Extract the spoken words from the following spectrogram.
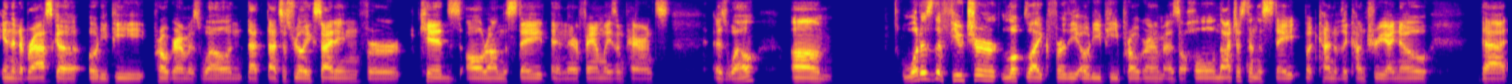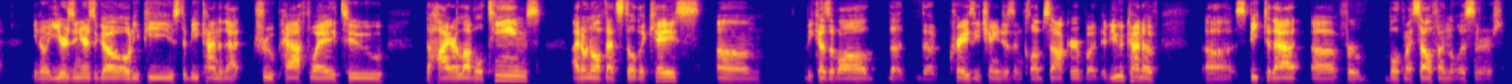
in the Nebraska ODP program as well. And that that's just really exciting for kids all around the state and their families and parents as well. Um, what does the future look like for the ODP program as a whole, not just in the state, but kind of the country? I know that, you know, years and years ago, ODP used to be kind of that true pathway to the higher level teams. I don't know if that's still the case. Um, because of all the the crazy changes in club soccer. But if you could kind of uh, speak to that uh, for both myself and the listeners.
